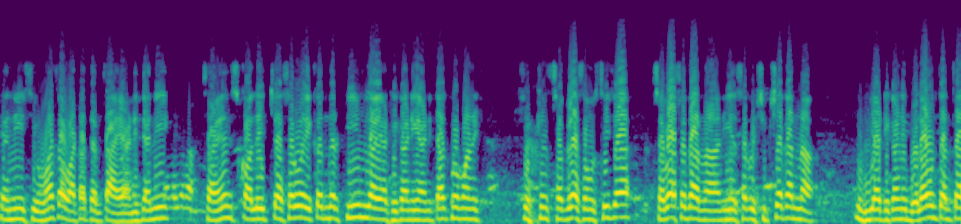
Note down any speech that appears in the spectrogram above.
यांनी सिंहाचा वाटा त्यांचा आहे आणि त्यांनी सायन्स कॉलेजच्या सर्व एकंदर टीमला या ठिकाणी आणि त्याचप्रमाणे शिक्षण सगळ्या संस्थेच्या सभासदांना आणि या सर्व शिक्षकांना या ठिकाणी बोलावून त्यांचा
